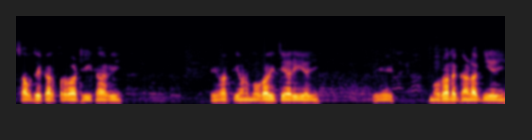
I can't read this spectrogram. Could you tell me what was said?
ਸਭ ਦੇ ਘਰ ਪਰਿਵਾਰ ਠੀਕ ਠਾਕ ਜੀ। ਤੇ ਬਾਕੀ ਹੁਣ ਮੋਹਰਾ ਦੀ ਤਿਆਰੀ ਆ ਜੀ। ਤੇ ਮੋਹਰਾ ਲੱਗਣ ਲੱਗ ਗਈ ਹੈ ਜੀ।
